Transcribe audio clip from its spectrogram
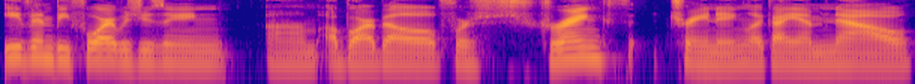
even before I was using um, a barbell for strength training, like I am now,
